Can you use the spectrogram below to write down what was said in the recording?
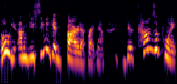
oh, you, um, you see me getting fired up right now. There comes a point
